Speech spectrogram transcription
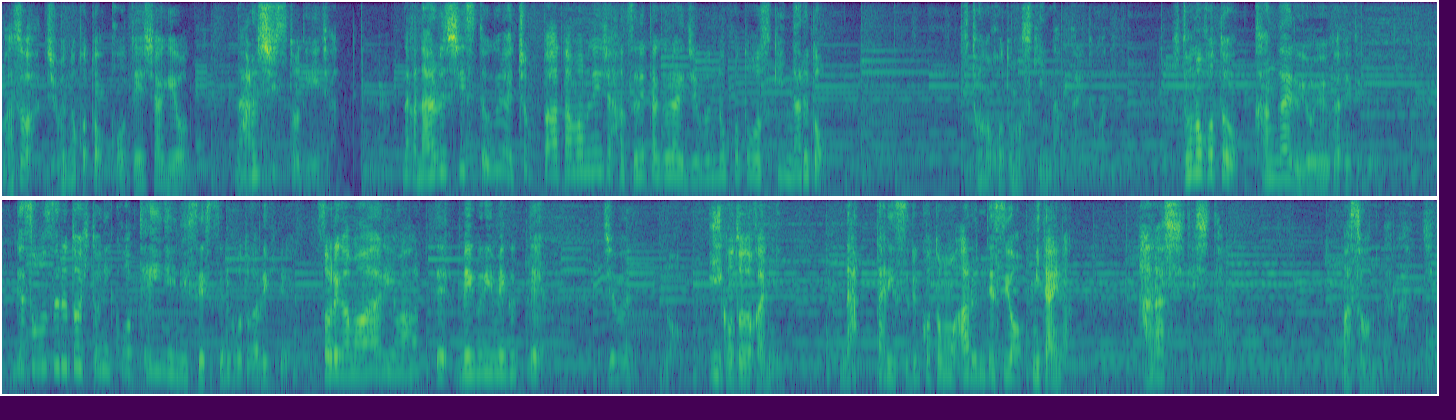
まずは自分のことを肯定してあげようナルシストでいいじゃんって。なんかナルシストぐらいちょっと頭のネジ外れたぐらい自分のことを好きになると人のことも好きになったりとかね。人のことを考える余裕が出てくる。でそうすると人にこう丁寧に接することができてそれが回り回って巡り巡って自分のいいこととかになったりすることもあるんですよみたいな話でした。まあそんな感じで。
